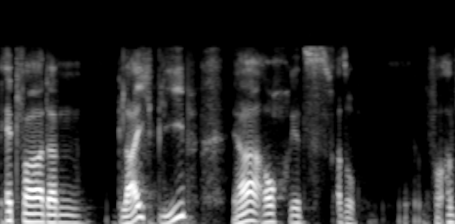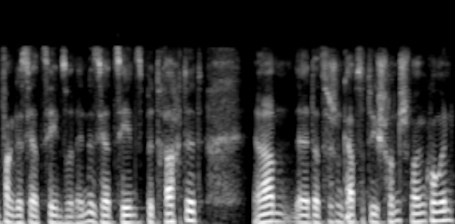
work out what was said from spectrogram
etwa dann gleich blieb, ja, auch jetzt, also vor Anfang des Jahrzehnts und Ende des Jahrzehnts betrachtet. Ja, äh, dazwischen gab es natürlich schon Schwankungen.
